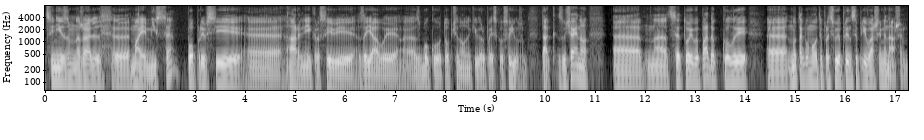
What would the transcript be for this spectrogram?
Цинізм, на жаль, е, має місце. Попри всі е, гарні і красиві заяви е, з боку топ-чиновників Європейського Союзу. Так, звичайно, е, це той випадок, коли. Ну, так би мовити, працює принцип і вашим, і нашим.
